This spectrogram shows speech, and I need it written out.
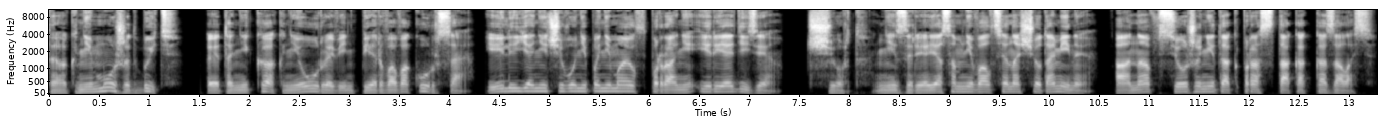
Так не может быть. Это никак не уровень первого курса. Или я ничего не понимаю в пране и реодизе. Черт, не зря я сомневался насчет Амины. Она все же не так проста, как казалось.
